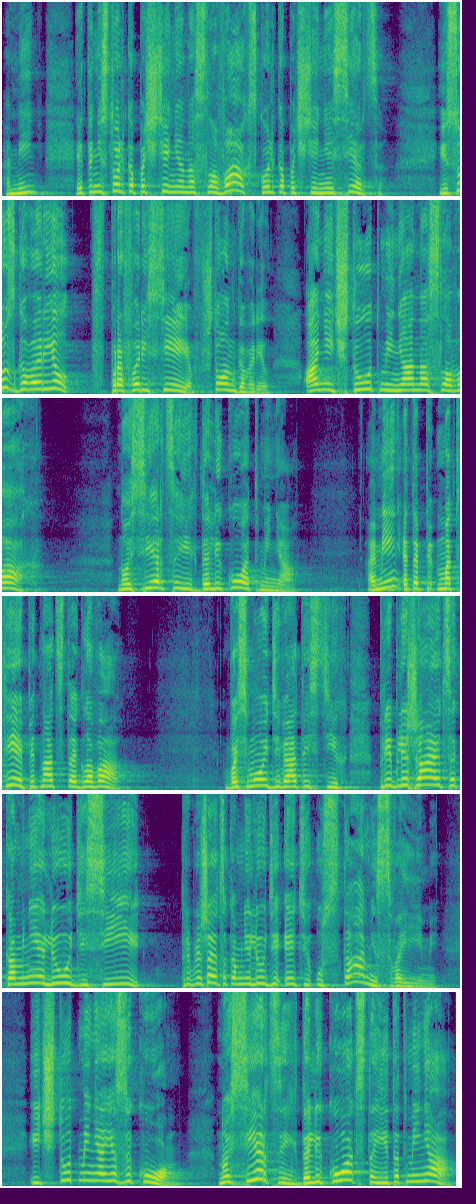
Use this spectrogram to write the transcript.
Аминь. Это не столько почтение на словах, сколько почтение сердца. Иисус говорил про фарисеев, что Он говорил? Они чтут меня на словах, но сердце их далеко от меня. Аминь. Это Матфея 15 глава, 8-9 стих. «Приближаются ко мне люди сии, приближаются ко мне люди эти устами своими и чтут меня языком, но сердце их далеко отстоит от меня.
